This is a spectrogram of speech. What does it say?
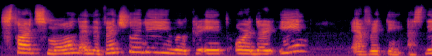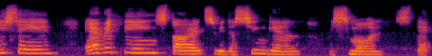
Start small and eventually you will create order in everything. As they said, everything starts with a single or small step.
